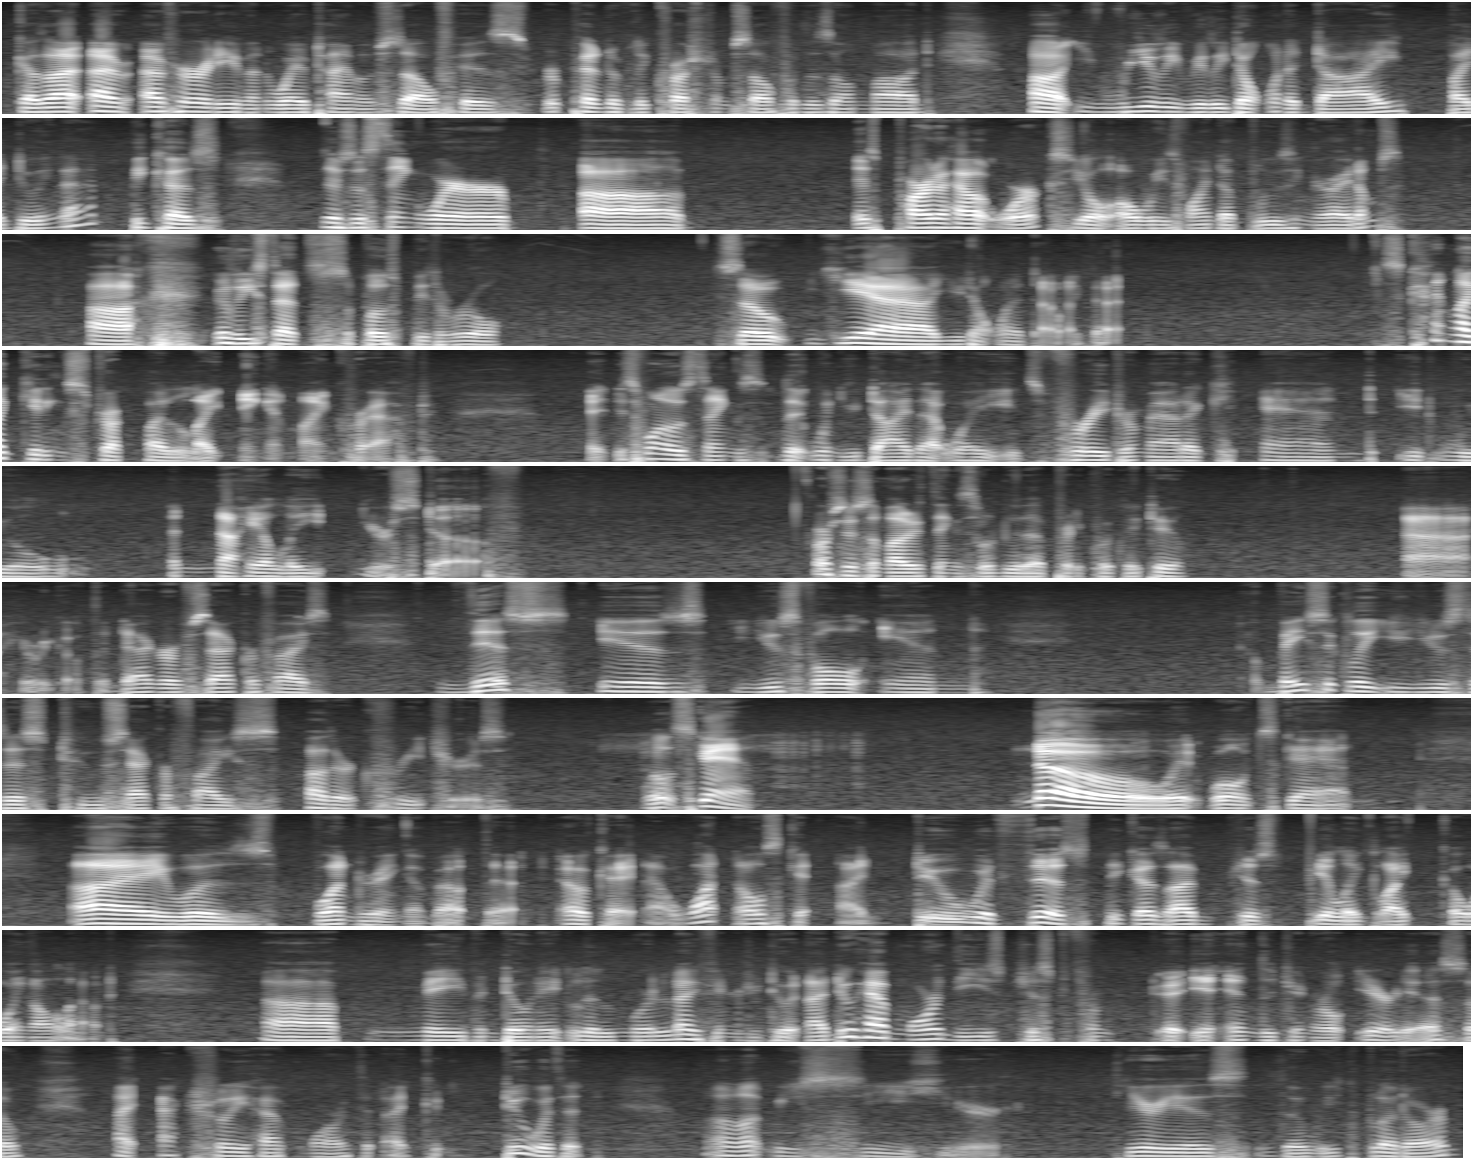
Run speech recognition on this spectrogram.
Because I've, I've heard even WayofTime himself has repetitively crushed himself with his own mod. Uh, you really, really don't want to die by doing that, because there's this thing where, uh, as part of how it works, you'll always wind up losing your items. Uh, at least that's supposed to be the rule. So, yeah, you don't want to die like that. It's kind of like getting struck by lightning in Minecraft. It's one of those things that when you die that way, it's very dramatic, and it will annihilate your stuff. Of course, there's some other things that'll do that pretty quickly, too. Ah, here we go. The Dagger of Sacrifice. This is useful in... Basically, you use this to sacrifice other creatures. Will it scan? No, it won't scan. I was wondering about that. Okay, now what else can I do with this because I'm just feeling like going all out. Uh, may even donate a little more life energy to it. And I do have more of these just from uh, in the general area, so I actually have more that I could do with it. Uh, let me see here. Here is the weak blood orb.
